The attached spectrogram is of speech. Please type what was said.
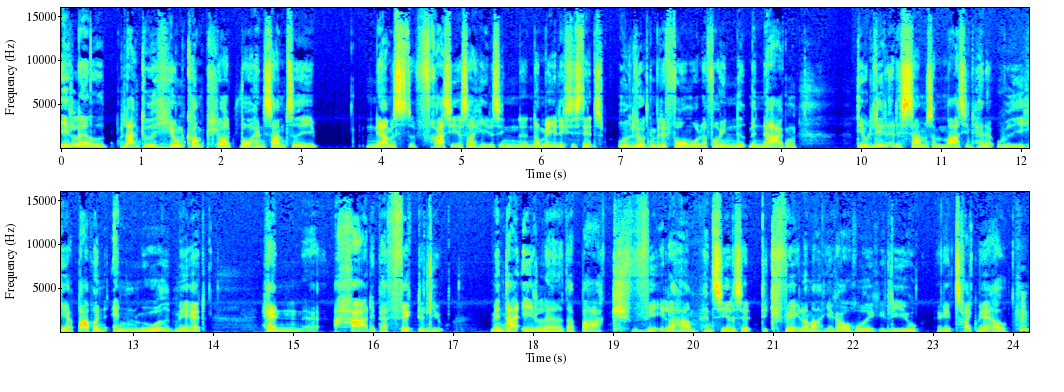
eller andet langt ude hævnkomplot, hvor han samtidig nærmest frasiger sig hele sin øh, normale eksistens, udelukkende med det formål at få hende ned med nakken det er jo lidt af det samme, som Martin han er ude i her. Bare på en anden måde med, at han øh, har det perfekte liv, men der er et eller andet, der bare kvæler ham. Han siger det selv, det kvæler mig. Jeg kan overhovedet ikke leve. Jeg kan ikke trække vejret. Hm.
